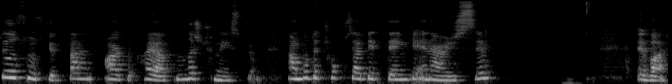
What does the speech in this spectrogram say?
Diyorsunuz ki ben artık hayatımda şunu istiyorum. Yani burada çok güzel bir denge enerjisi e, var.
